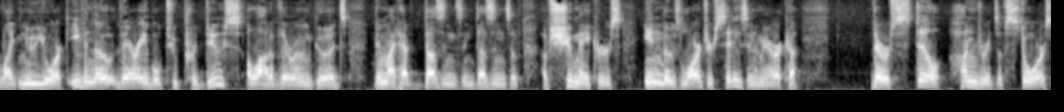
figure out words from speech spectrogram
like New York, even though they're able to produce a lot of their own goods, they might have dozens and dozens of, of shoemakers in those larger cities in America. There are still hundreds of stores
